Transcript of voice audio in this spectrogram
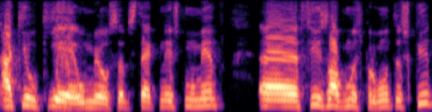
àquilo que é o meu Substack neste momento, uh, fiz algumas perguntas que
